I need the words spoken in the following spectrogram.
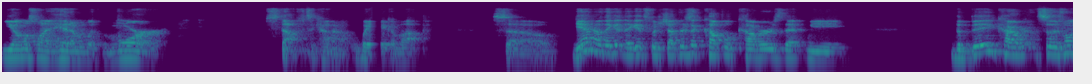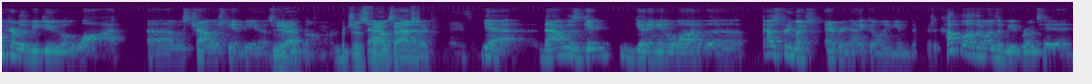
you almost want to hit them with more stuff to kind of wake them up. So yeah, no, they get they get switched up. There's a couple covers that we the big cover. So there's one cover that we do a lot. Uh, was Childish Gambino's Yeah, Redbone, which is That was kind of- fantastic. yeah, that was get, getting in a lot of the. That was pretty much every night going in. There's a couple other ones that we'd rotate in.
